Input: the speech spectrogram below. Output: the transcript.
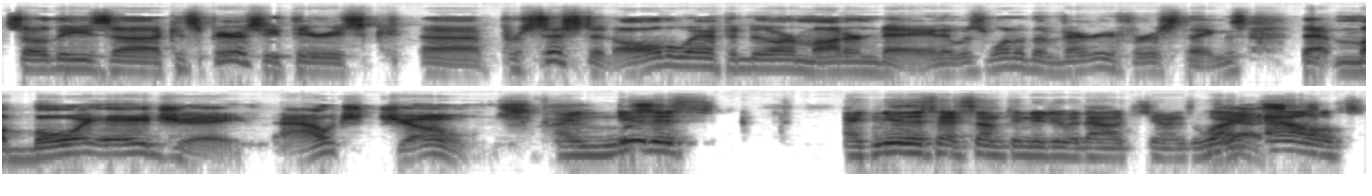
So these uh, conspiracy theories uh, persisted all the way up into our modern day, and it was one of the very first things that my boy AJ, Alex Jones, I knew this. I knew this had something to do with Alex Jones. What Yes. else?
